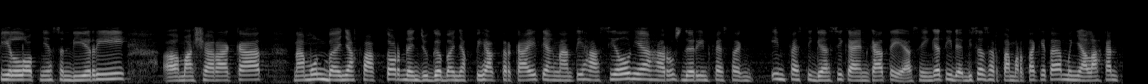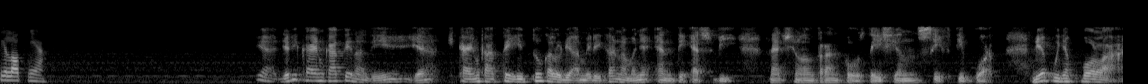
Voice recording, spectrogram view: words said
pilotnya sendiri, eh, masyarakat, namun banyak faktor dan juga banyak pihak terkait yang nanti hasilnya harus dari investi- investigasi KNKT ya, sehingga tidak bisa serta-merta kita menyalahkan pilotnya. Ya, jadi KNKT nanti ya, KNKT itu kalau di Amerika namanya NTSB, National Transportation Safety Board. Dia punya pola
